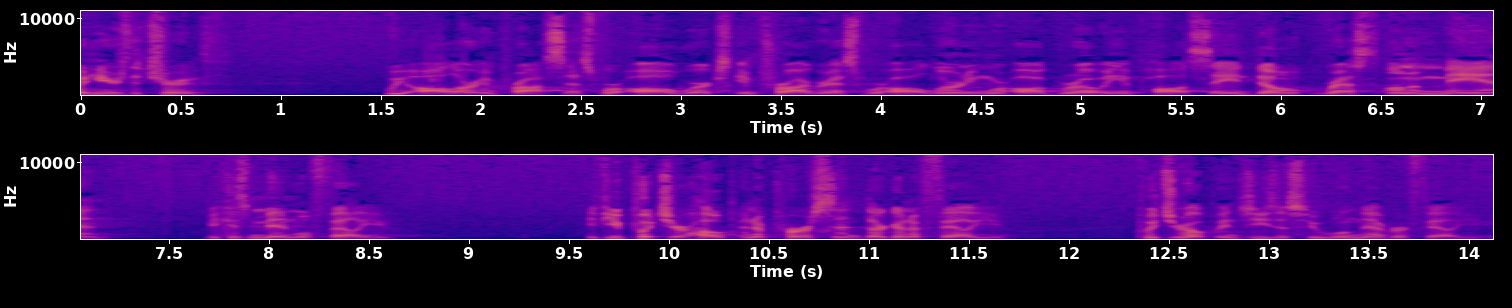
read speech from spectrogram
But here's the truth we all are in process. We're all works in progress. We're all learning. We're all growing. And Paul is saying, don't rest on a man because men will fail you. If you put your hope in a person, they're going to fail you. Put your hope in Jesus, who will never fail you.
